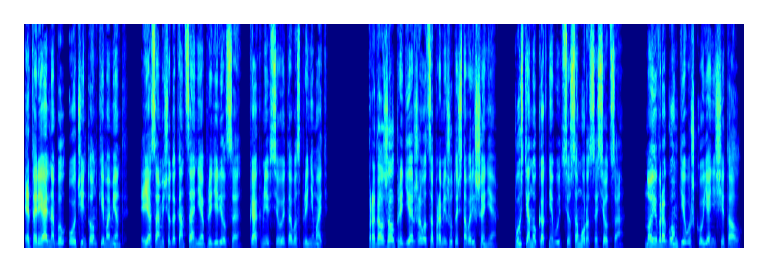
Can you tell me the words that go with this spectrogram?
Это реально был очень тонкий момент, и я сам еще до конца не определился, как мне все это воспринимать. Продолжал придерживаться промежуточного решения. Пусть оно как-нибудь все само рассосется. Но и врагом девушку я не считал.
